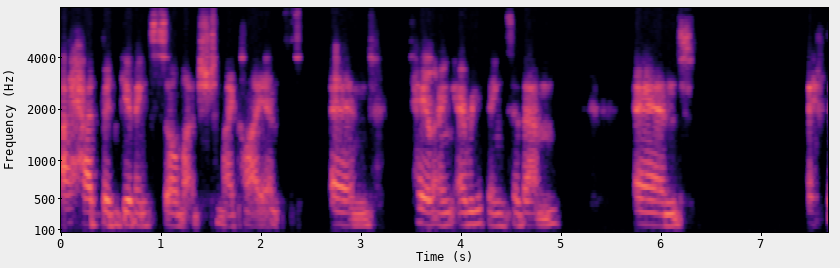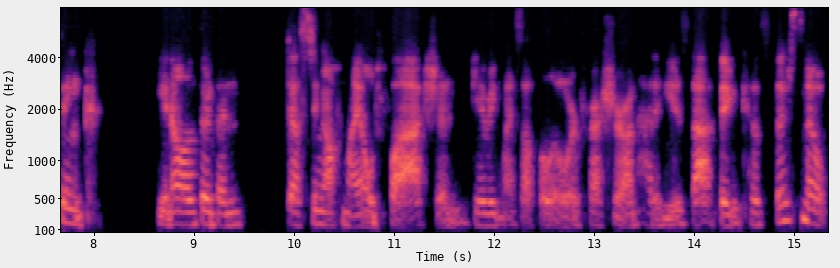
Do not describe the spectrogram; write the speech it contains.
I had been giving so much to my clients and tailoring everything to them. And I think, you know, other than dusting off my old flash and giving myself a little refresher on how to use that thing, because there's no,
